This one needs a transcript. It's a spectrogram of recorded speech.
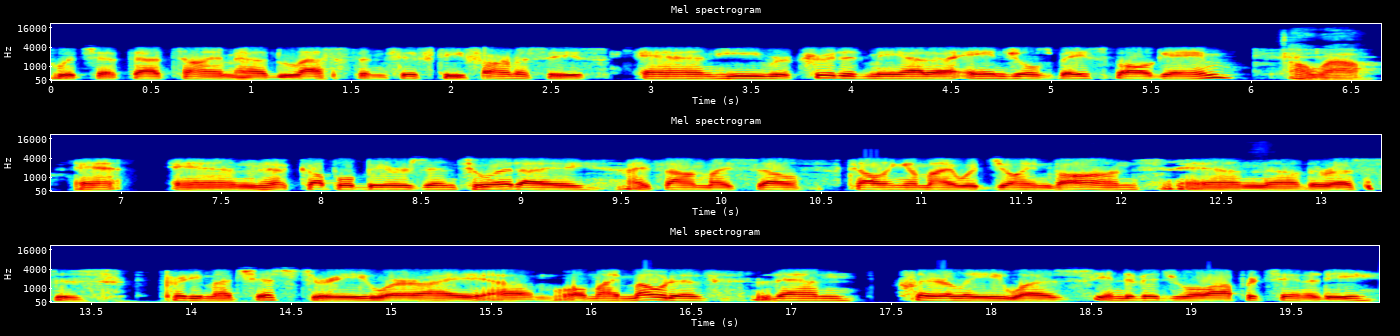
which at that time had less than 50 pharmacies, and he recruited me at an Angels baseball game. Oh wow! And, and a couple beers into it, I I found myself telling him I would join Vons, and uh, the rest is pretty much history. Where I um, well, my motive then clearly was individual opportunity.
